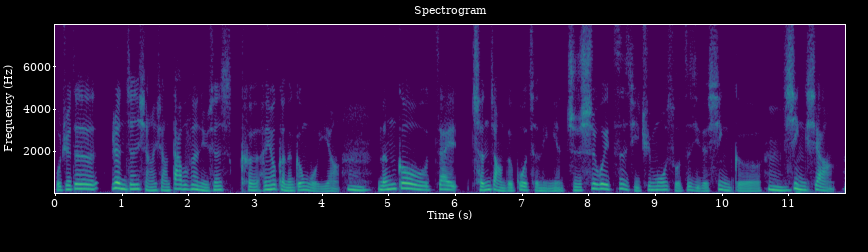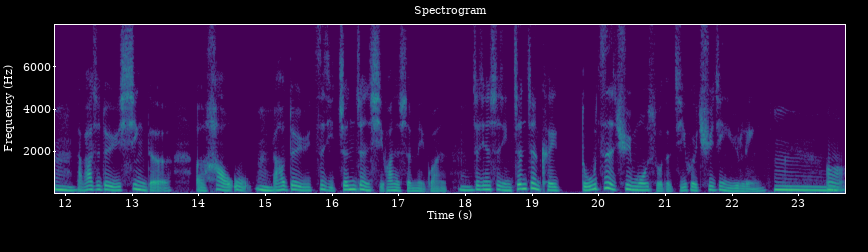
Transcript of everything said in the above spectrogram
我觉得认真想一想，大部分女生是可很有可能跟我一样，嗯，能够在。成长的过程里面，只是为自己去摸索自己的性格、嗯、性向，嗯，哪怕是对于性的呃好恶，嗯，然后对于自己真正喜欢的审美观，嗯，这件事情真正可以独自去摸索的机会趋近于零，嗯嗯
